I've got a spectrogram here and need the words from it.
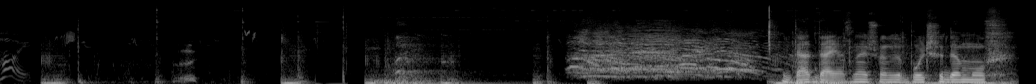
Ahoy! Да-да, я знаю, что надо больше домов.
